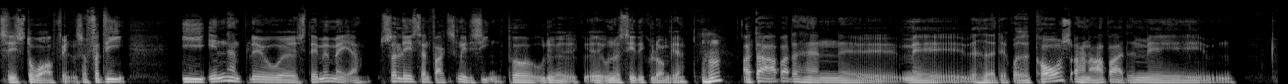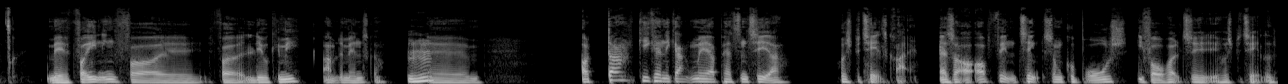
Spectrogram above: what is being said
til store opfindelser. Fordi i, inden han blev øh, stemmemager, så læste han faktisk medicin på øh, Universitetet i Columbia. Mhm. Og der arbejdede han øh, med, hvad hedder det, Røde Kors, og han arbejdede med, med Foreningen for, øh, for leukemi-ramte mennesker. Mm. Øh, og der gik han i gang med at patentere hospitalsgrej. Altså at opfinde ting, som kunne bruges i forhold til hospitalet.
